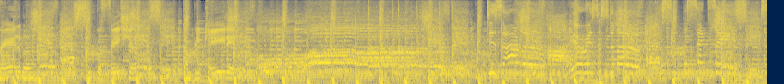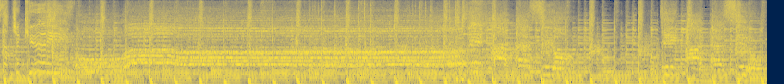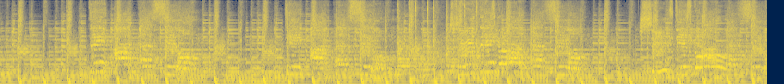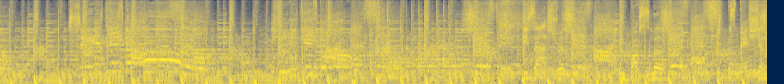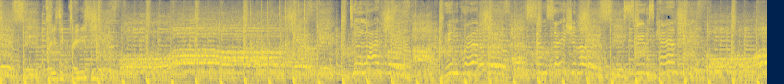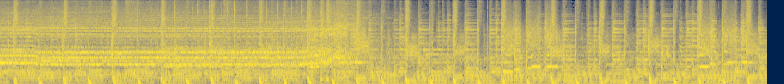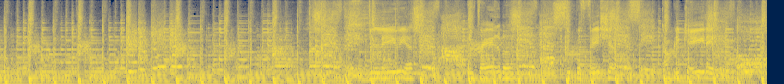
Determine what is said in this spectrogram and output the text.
incredible, superficial, complicated. Disastrous. Impossible. Super special. Crazy, crazy. Incredible, superficial, complicated.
